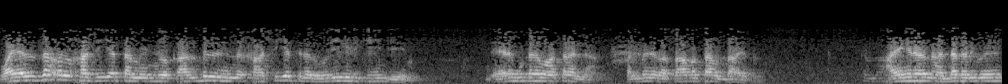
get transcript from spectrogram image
വയൽദൽ ഹസിയത്തമ്മിന്നു കൽബിൽ നിന്ന് ഹസിയത്തിനെ ദൂരീകരിക്കുകയും ചെയ്യും. നേരം കൂട്ടത് മാത്രമല്ല കൽബിന് കസാപത്ത ഉണ്ടായത്. അതെങ്ങനെയാണ് എന്റെ തെളിവ്?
